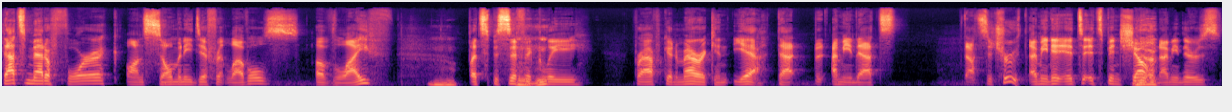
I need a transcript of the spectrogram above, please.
That's metaphoric on so many different levels of life, Mhm. but specifically for African American, yeah, that I mean that's that's the truth. I mean it, it's it's been shown. I mean there's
